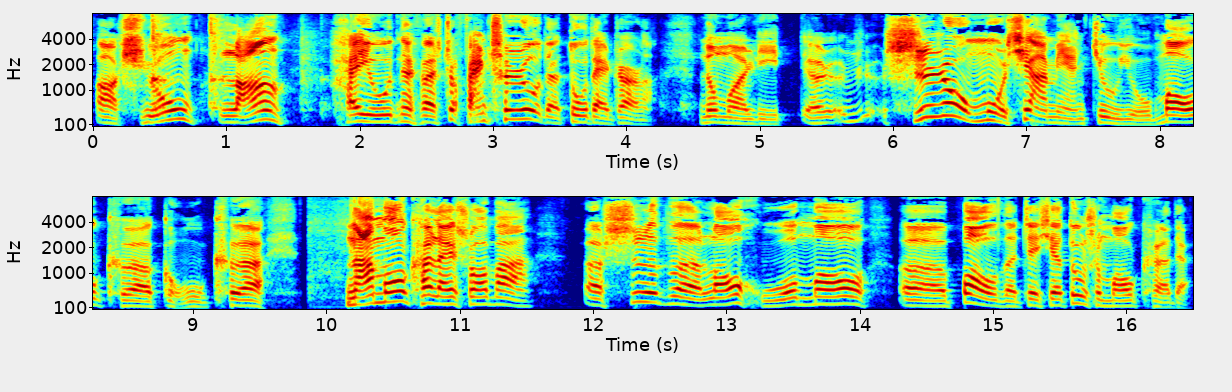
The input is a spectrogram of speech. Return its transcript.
啊、熊、狼，还有那个这凡吃肉的都在这儿了。那么里呃食肉目下面就有猫科、狗科。拿猫科来说吧，呃，狮子、老虎、猫、呃，豹子这些都是猫科的。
